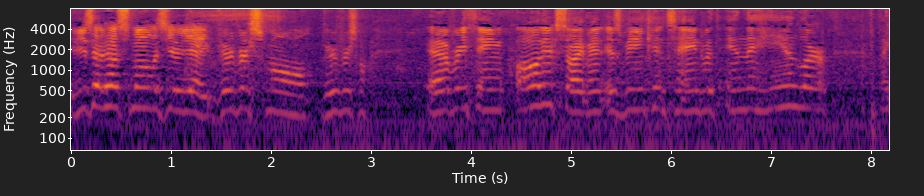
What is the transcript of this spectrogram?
If you said how small is your yay? Very, very small. Very, very small. Everything, all the excitement is being contained within the handler. I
